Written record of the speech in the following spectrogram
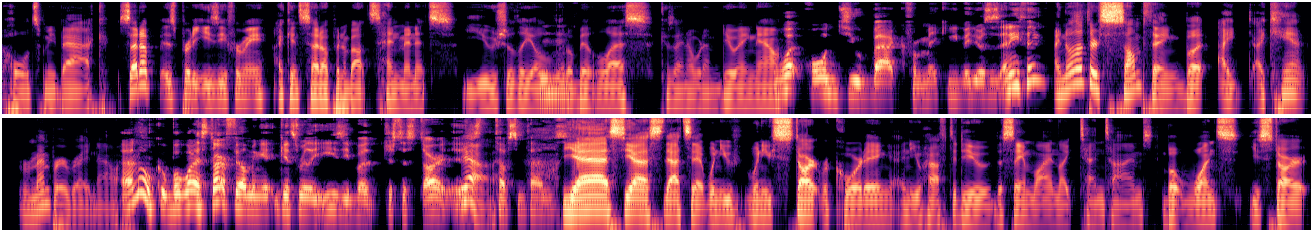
holds me back. Setup is pretty easy for me. I can set up in about 10 minutes, usually a Mhm. little bit less because I know what I'm doing now. what holds you back from making videos? Is anything? I know that there's something, but I I can't remember right now. I don't know, but when I start filming, it gets really easy. But just to start is Yeah. tough sometimes. Yes, yes, that's it. When you when you start recording and you have to do the same line like 10 times, but once you start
